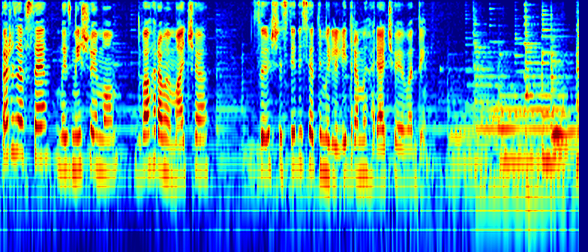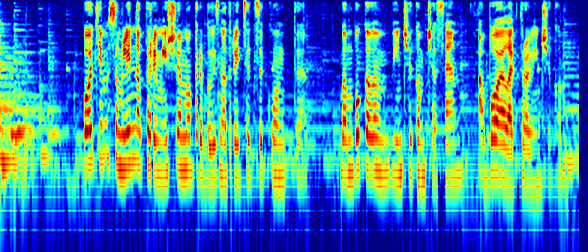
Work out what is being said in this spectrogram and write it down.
Перш за все, ми змішуємо 2 грами матча з 60 мл гарячої води. Потім сумлінно перемішуємо приблизно 30 секунд бамбуковим вінчиком часен або електровінчиком.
